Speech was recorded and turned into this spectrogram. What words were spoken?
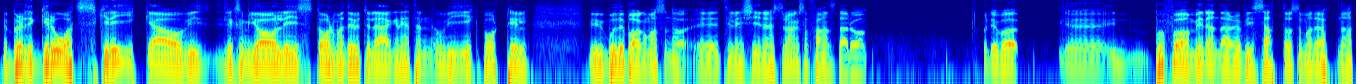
jag började gråtskrika och vi, liksom jag och Li stormade ut ur lägenheten och vi gick bort till, vi bodde i Bagarmossen då, eh, till en Kina-restaurang som fanns där då. Och det var på förmiddagen där och vi satte oss, de hade öppnat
